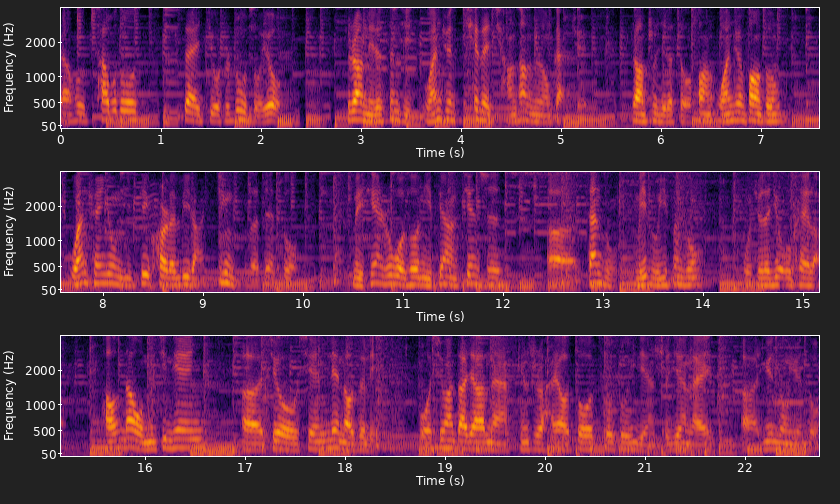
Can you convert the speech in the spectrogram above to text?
然后差不多在九十度左右，就让你的身体完全贴在墙上的那种感觉，让自己的手放完全放松，完全用你这块的力量静止的在做。每天如果说你这样坚持，呃，三组，每组一分钟，我觉得就 OK 了。好，那我们今天呃就先练到这里。我希望大家呢平时还要多抽出一点时间来呃运动运动。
